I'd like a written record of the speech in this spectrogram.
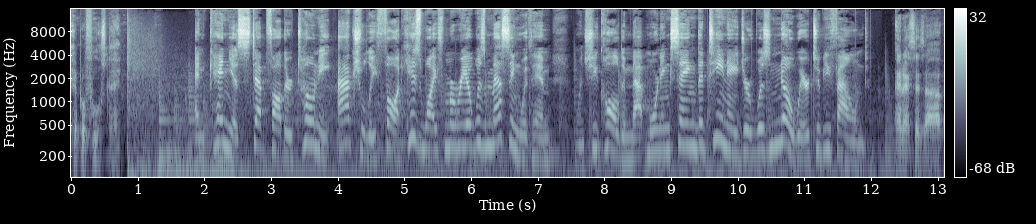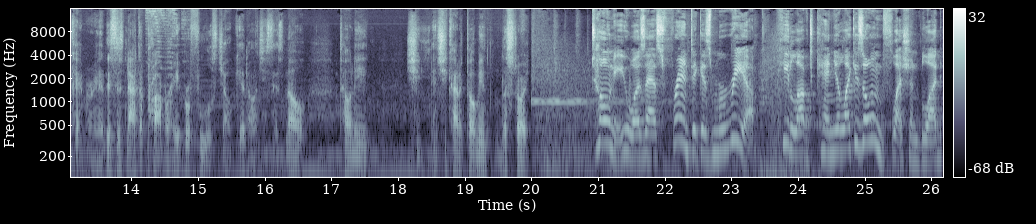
April Fool's Day. And Kenia's stepfather Tony actually thought his wife Maria was messing with him when she called him that morning saying the teenager was nowhere to be found. And I says, uh, okay, Maria, this is not the proper April Fool's joke, you know. And she says, no, Tony, she, and she kind of told me the story. Tony was as frantic as Maria. He loved Kenia like his own flesh and blood,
